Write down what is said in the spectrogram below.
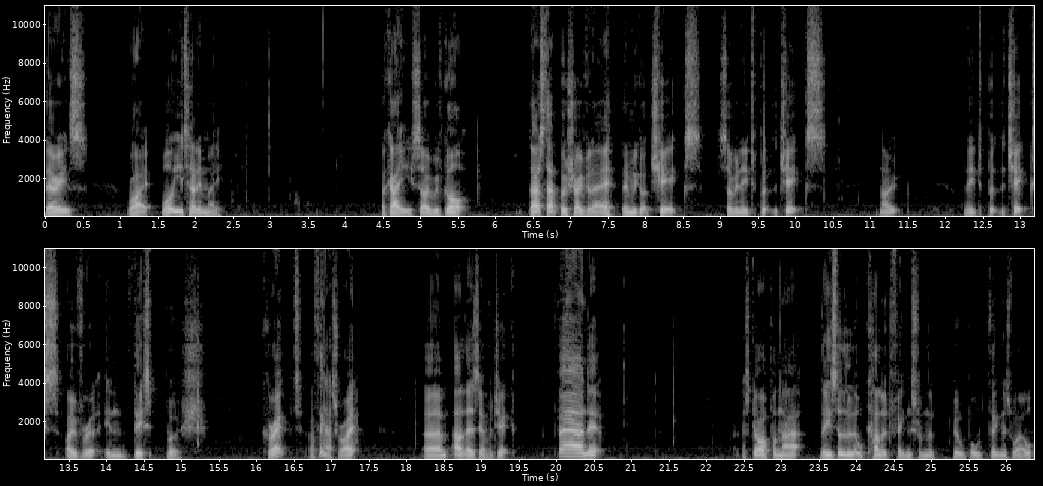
There is. Right, what are you telling me? Okay, so we've got... That's that bush over there. Then we've got chicks. So we need to put the chicks... No. We need to put the chicks over in this bush. Correct? I think that's right. Um, oh, there's the other chick. Found it. Let's go up on that. These are the little coloured things from the billboard thing as well.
